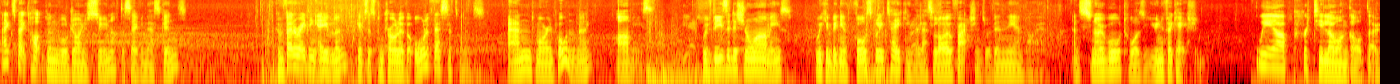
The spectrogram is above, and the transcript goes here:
I expect Hochland will join us soon after saving their skins. Confederating Averland gives us control over all of their settlements, and more importantly, armies. With these additional armies, we can begin forcefully taking the less loyal factions within the Empire, and snowball towards unification. We are pretty low on gold though,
